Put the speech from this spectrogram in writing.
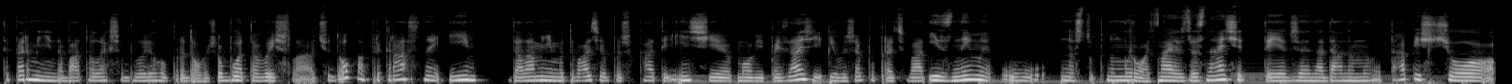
тепер мені набагато легше було його продовжувати. Робота вийшла чудова, прекрасна і дала мені мотивацію пошукати інші мові пейзажі і вже попрацювати із ними у наступному році. Маю зазначити вже на даному етапі, що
